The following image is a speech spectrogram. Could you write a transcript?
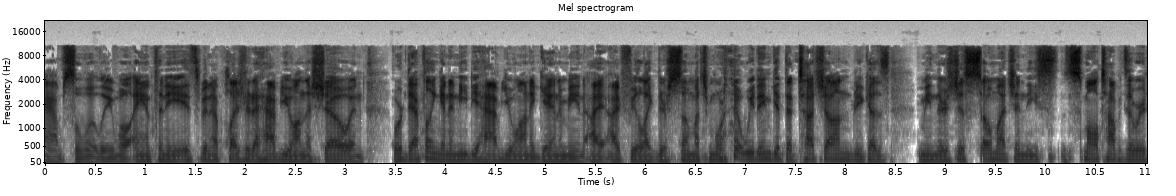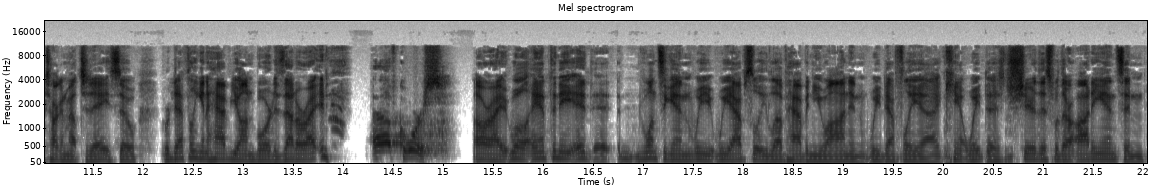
Absolutely. Well, Anthony, it's been a pleasure to have you on the show, and we're definitely going to need to have you on again. I mean, I, I feel like there's so much more that we didn't get to touch on because, I mean, there's just so much in these small topics that we were talking about today. So we're definitely going to have you on board. Is that all right? Uh, of course. All right. Well, Anthony, it, it, once again, we we absolutely love having you on, and we definitely uh, can't wait to share this with our audience. And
